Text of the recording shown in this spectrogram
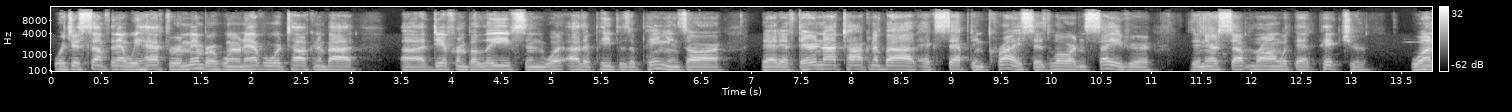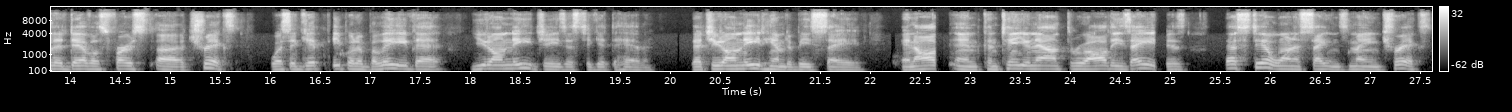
which is something that we have to remember whenever we're talking about uh, different beliefs and what other people's opinions are that if they're not talking about accepting Christ as Lord and Savior, then there's something wrong with that picture. One of the devil's first uh, tricks was to get people to believe that you don't need Jesus to get to heaven, that you don't need him to be saved. And all and continue now through all these ages, that's still one of Satan's main tricks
